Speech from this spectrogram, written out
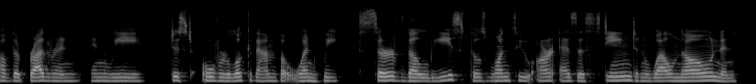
of the brethren and we just overlook them but when we serve the least those ones who aren't as esteemed and well known and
